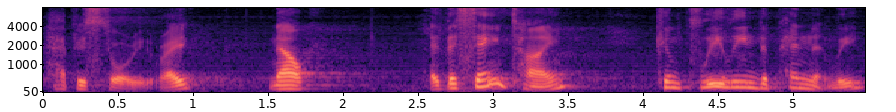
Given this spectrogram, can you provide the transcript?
happy story, right? Now, at the same time, completely independently,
